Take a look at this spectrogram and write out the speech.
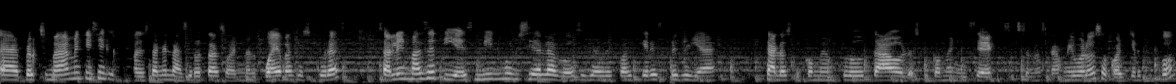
aproximadamente dicen que cuando están en las grotas o en las cuevas oscuras salen más de 10.000 murciélagos, o sea, de cualquier especie ya, los que comen fruta o los que comen insectos, que son los carnívoros o cualquier tipo.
